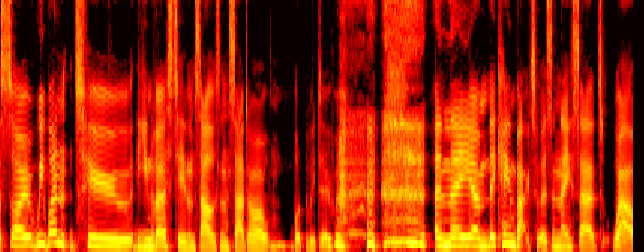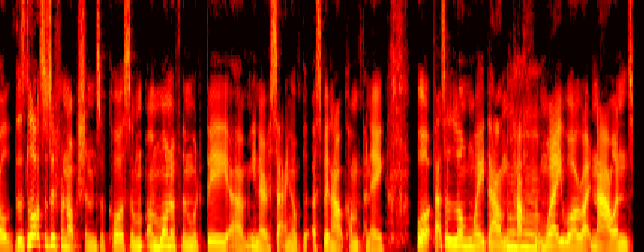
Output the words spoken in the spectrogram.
So we went to the university themselves and said, "Oh, what do we do?" and they um, they came back to us and they said, "Well, there's lots of different options, of course, and, and one of them would be, um, you know, setting up a spin out company, but that's a long way down the path mm-hmm. from where you are right now, and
